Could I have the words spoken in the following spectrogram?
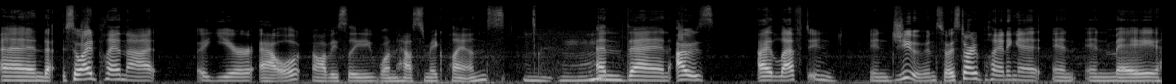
And so I'd planned that a year out. Obviously, one has to make plans. Mm-hmm. And then I was, I left in in June, so I started planning it in in May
